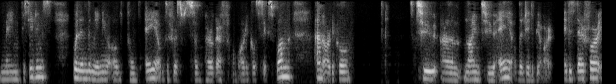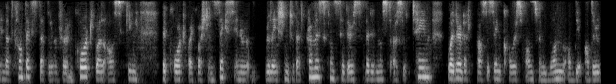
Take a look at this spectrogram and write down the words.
main proceedings within the meaning of point A of the first subparagraph of Article 6.1 and Article 292A um, of the GDPR. It is therefore in that context that the referring court, while asking the court by question 6 in relation to that premise, considers that it must ascertain whether that processing corresponds with one of the other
